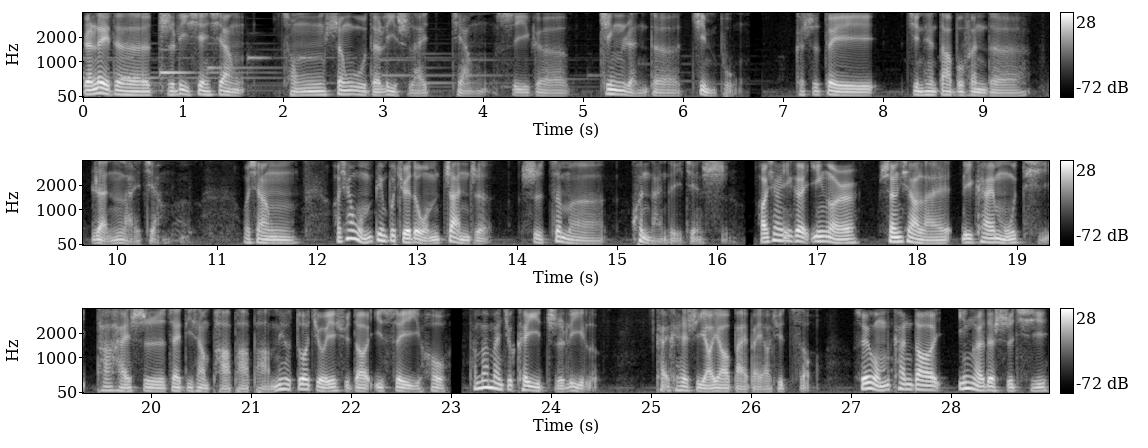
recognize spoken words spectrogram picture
人类的直立现象，从生物的历史来讲，是一个惊人的进步。可是对今天大部分的人来讲，我想，好像我们并不觉得我们站着是这么困难的一件事。好像一个婴儿生下来离开母体，他还是在地上爬爬爬，没有多久，也许到一岁以后，他慢慢就可以直立了，开开始摇摇摆摆要去走。所以我们看到婴儿的时期。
